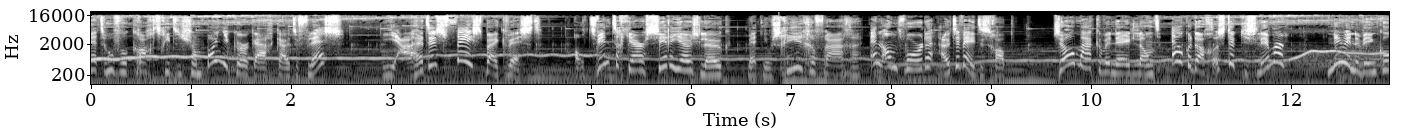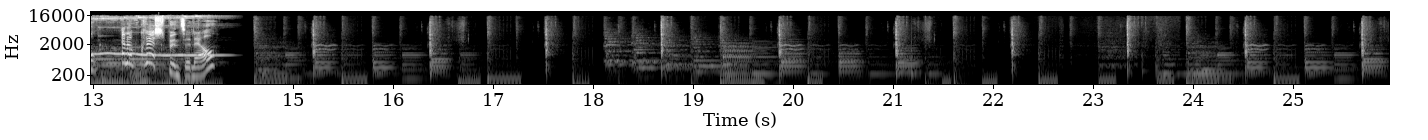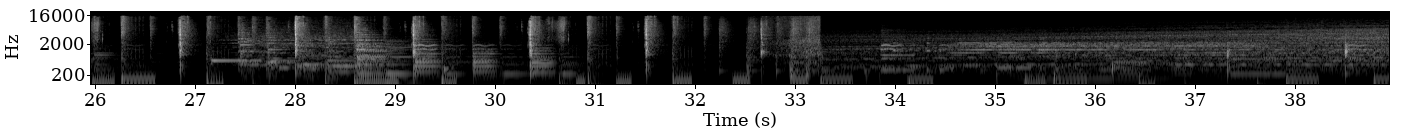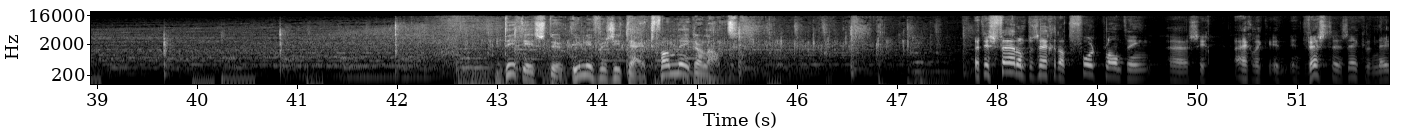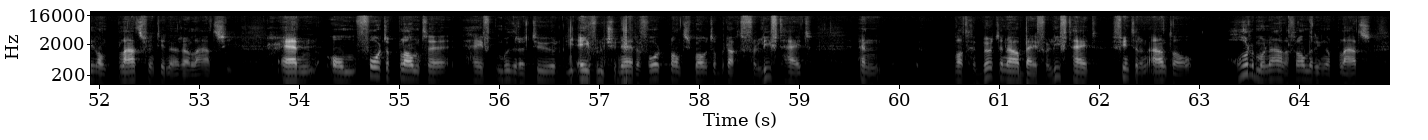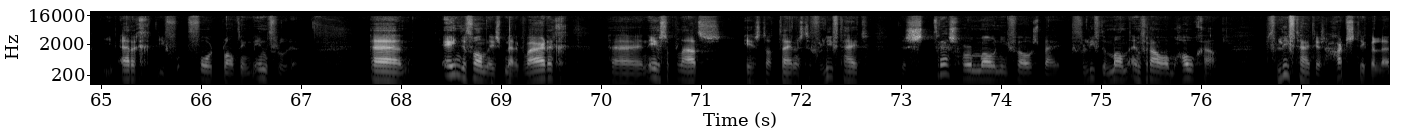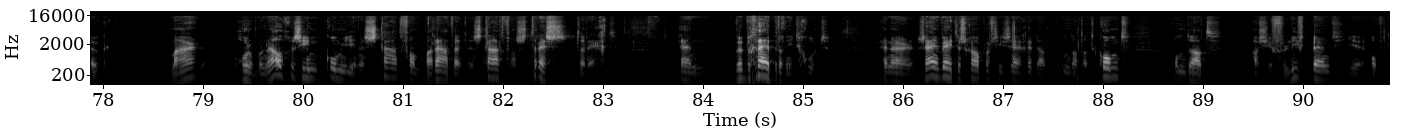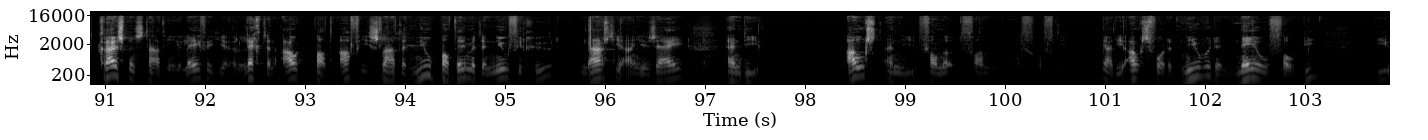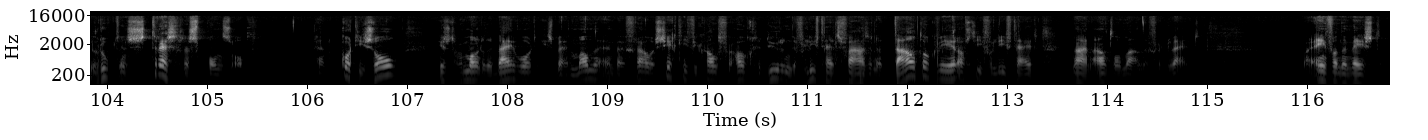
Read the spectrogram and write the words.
Met hoeveel kracht schiet een champagnekurk eigenlijk uit de fles? Ja, het is feest bij Quest. Al twintig jaar serieus leuk, met nieuwsgierige vragen en antwoorden uit de wetenschap. Zo maken we Nederland elke dag een stukje slimmer. Nu in de winkel en op quest.nl. Dit is de Universiteit van Nederland. Het is fair om te zeggen dat voortplanting uh, zich eigenlijk in, in, het Westen, zeker in Nederland, plaatsvindt in een relatie. En om voor te planten heeft moeder natuur die evolutionaire voortplantingsmotor bedacht, verliefdheid. En wat gebeurt er nou bij verliefdheid? Vindt er een aantal hormonale veranderingen plaats die erg die voortplanting beïnvloeden. Uh, Eén daarvan is merkwaardig. Uh, in eerste plaats is dat tijdens de verliefdheid de stresshormoonniveaus bij verliefde man en vrouw omhoog gaan. Verliefdheid is hartstikke leuk, maar hormonaal gezien kom je in een staat van paraatheid, een staat van stress terecht. En we begrijpen dat niet goed. En er zijn wetenschappers die zeggen dat omdat dat komt, omdat als je verliefd bent, je op het kruispunt staat in je leven, je legt een oud pad af, je slaat een nieuw pad in met een nieuw figuur naast je aan je zij. En die angst en die, van de, van, of, of die, ja, die angst voor het nieuwe, de neofobie, die roept een stressrespons op. En cortisol is het hormoon dat erbij hoort, is bij mannen en bij vrouwen significant verhoogd gedurende de verliefdheidsfase. En het daalt ook weer als die verliefdheid na een aantal maanden verdwijnt. Maar een van de meest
